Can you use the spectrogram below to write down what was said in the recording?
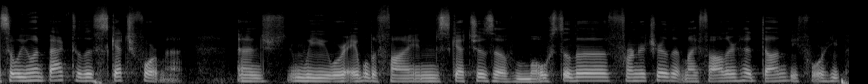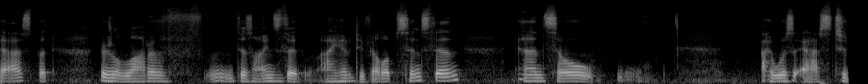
so we went back to the sketch format. And we were able to find sketches of most of the furniture that my father had done before he passed, but there's a lot of designs that I have developed since then, and so I was asked to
